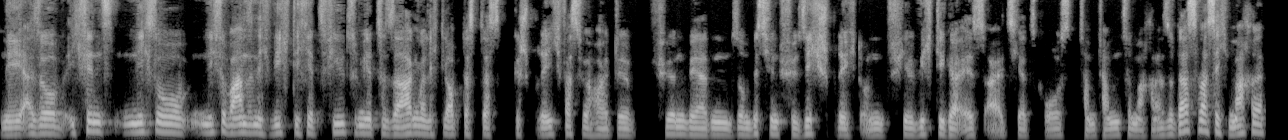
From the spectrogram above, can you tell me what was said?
Nee, also ich finde es nicht so, nicht so wahnsinnig wichtig, jetzt viel zu mir zu sagen, weil ich glaube, dass das Gespräch, was wir heute führen werden, so ein bisschen für sich spricht und viel wichtiger ist, als jetzt groß Tamtam -Tam zu machen. Also das, was ich mache,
